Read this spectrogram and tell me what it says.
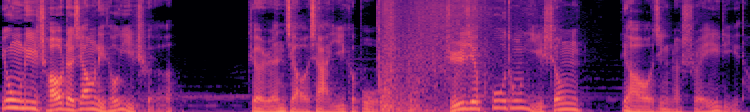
用力朝着江里头一扯，这人脚下一个不稳，直接扑通一声。掉进了水里头，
